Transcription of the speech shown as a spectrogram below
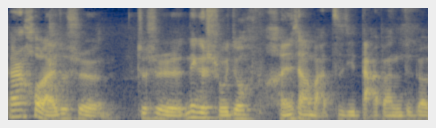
但是后来就是就是那个时候就很想把自己打扮的比较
